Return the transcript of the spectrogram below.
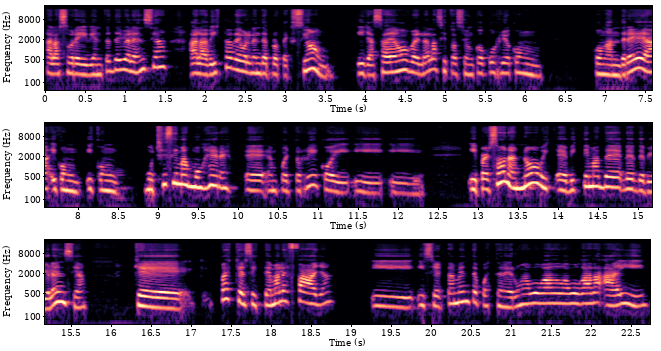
a las sobrevivientes de violencia a la vista de orden de protección. Y ya sabemos, ¿verdad?, la situación que ocurrió con, con Andrea y con, y con muchísimas mujeres en Puerto Rico y, y, personas, ¿no?, víctimas de, de violencia que, pues, que el sistema les falla y, ciertamente pues tener un abogado o abogada ahí,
